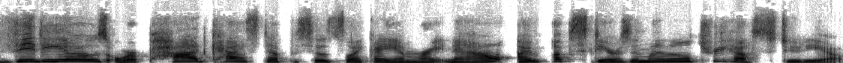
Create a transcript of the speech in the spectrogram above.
videos or podcast episodes like I am right now, I'm upstairs in my little treehouse studio.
